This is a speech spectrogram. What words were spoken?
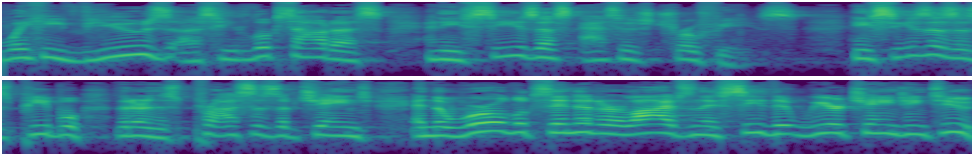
way He views us, He looks out us and He sees us as His trophies. He sees us as people that are in this process of change. And the world looks in at our lives and they see that we're changing too.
